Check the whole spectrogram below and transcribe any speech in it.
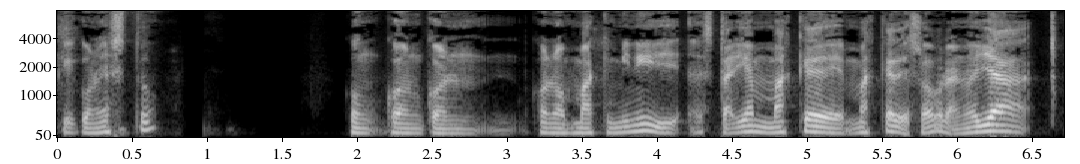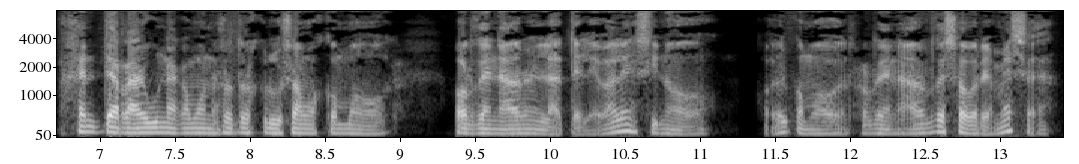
que con esto, con, con, con, con los Mac Mini estarían más que, más que de sobra, no ya gente raruna como nosotros que lo usamos como ordenador en la tele, ¿vale? Sino, joder, como ordenador de sobremesa.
